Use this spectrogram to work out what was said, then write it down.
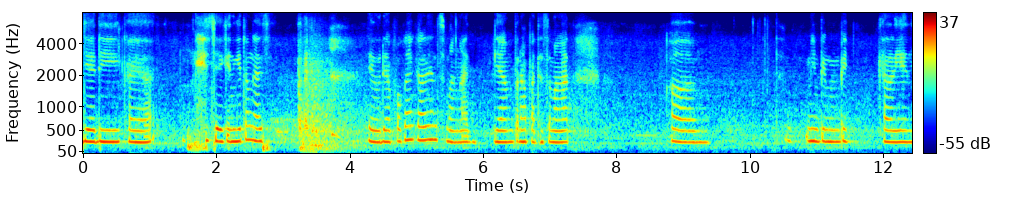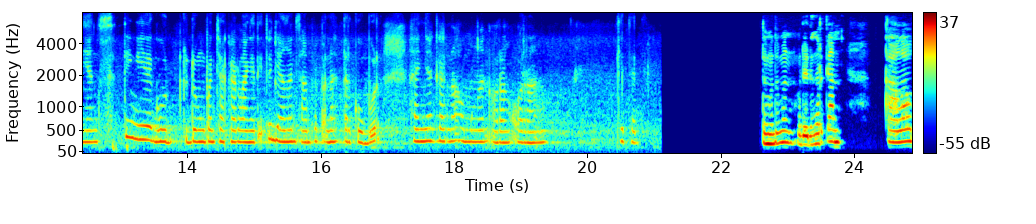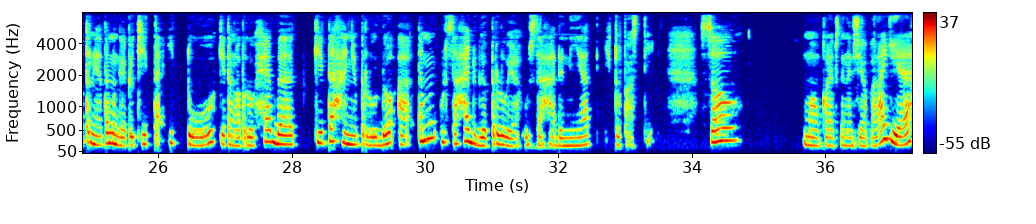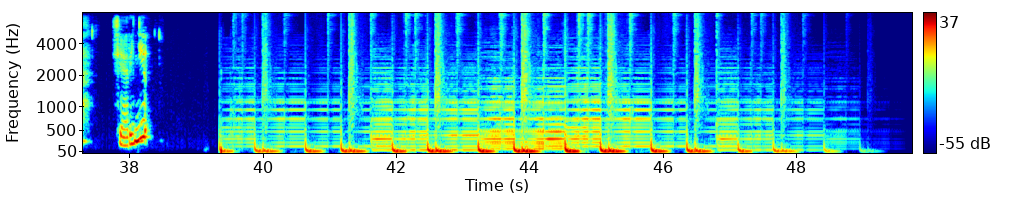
jadi kayak ngejekin gitu nggak sih? Ya udah pokoknya kalian semangat. Jangan pernah patah semangat. Um, mimpi-mimpi kalian yang setinggi gedung pencakar langit itu jangan sampai pernah terkubur hanya karena omongan orang-orang kita. Teman-teman udah denger kan? Kalau ternyata menggapai cita itu kita nggak perlu hebat kita hanya perlu doa teman usaha juga perlu ya usaha dan niat itu pasti. So mau collab dengan siapa lagi ya? Sharing yuk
